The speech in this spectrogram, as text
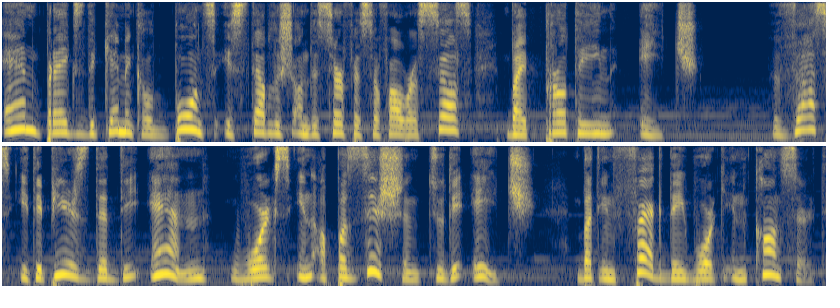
N breaks the chemical bonds established on the surface of our cells by protein H. Thus, it appears that the N works in opposition to the H, but in fact they work in concert.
